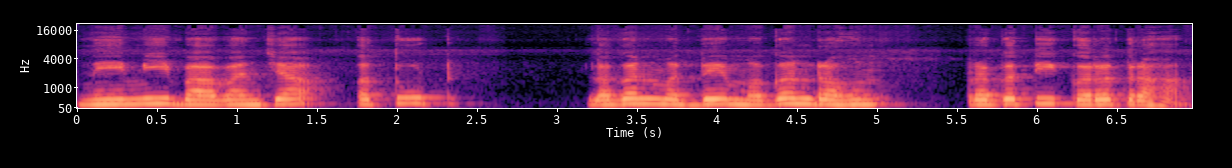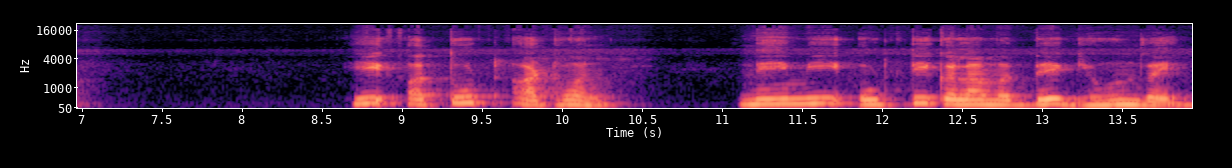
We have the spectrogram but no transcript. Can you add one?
नेहमी बाबांच्या अतूट लगनमध्ये मगन राहून प्रगती करत रहा. ही अतूट आठवण नेहमी उडती कलामध्ये घेऊन जाईल.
